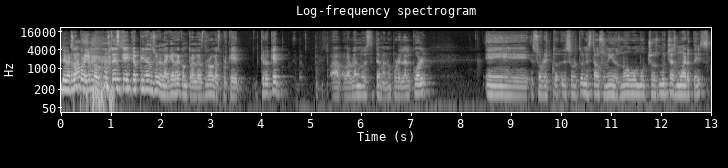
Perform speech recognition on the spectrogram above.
De verdad. Sí, por ejemplo, ¿ustedes qué, qué opinan sobre la guerra contra las drogas? Porque creo que, a- hablando de este tema, ¿no? Por el alcohol, eh, sobre, to- sobre todo en Estados Unidos, ¿no? Hubo muchos, muchas muertes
